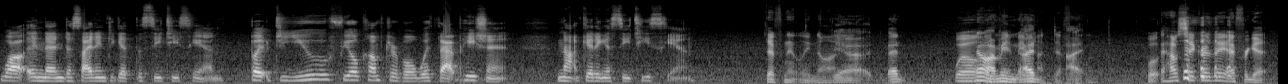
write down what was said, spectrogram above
well, and then deciding to get the CT scan. But do you feel comfortable with that patient not getting a CT scan? Definitely not. Yeah. And, Well, No, I mean, maybe I- not definitely. well, how sick are they? I forget.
